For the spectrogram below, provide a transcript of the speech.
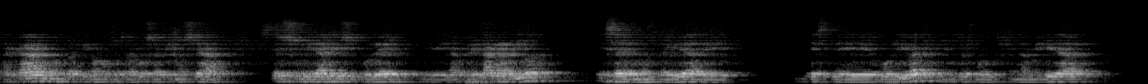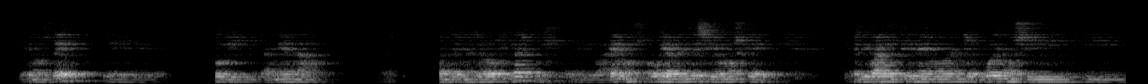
atacar, no practicamos otra cosa que no sea ser solidarios y poder apretar arriba. Esa es nuestra idea de, de este Bolívar. Entonces, bueno, en la medida que nos dé, y también las fuentes meteorológicas, pues eh, lo haremos. Obviamente, si vemos que, el rival tiene momentos buenos y,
